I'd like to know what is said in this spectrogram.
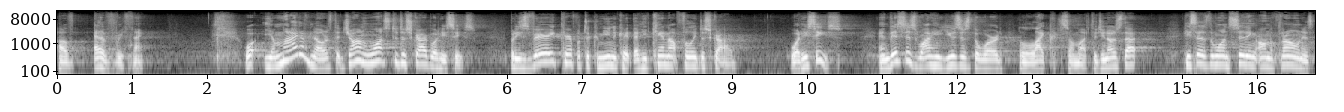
of everything? Well, you might have noticed that John wants to describe what he sees, but he's very careful to communicate that he cannot fully describe what he sees. And this is why he uses the word like so much. Did you notice that? He says the one sitting on the throne is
